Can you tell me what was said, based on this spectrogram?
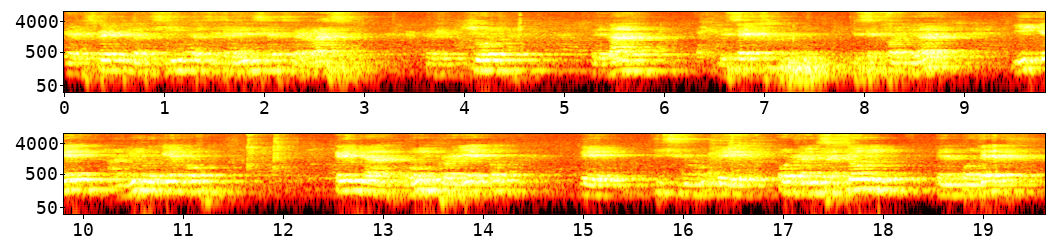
que respete las distintas diferencias de raza, de religión, de edad, de sexo, de sexualidad y que al mismo tiempo tenga un proyecto de, organización del poder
